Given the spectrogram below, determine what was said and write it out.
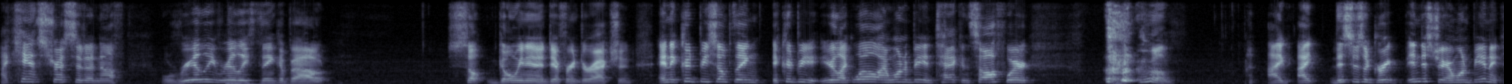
I can't stress it enough. Really, really think about so going in a different direction. And it could be something, it could be, you're like, well, I want to be in tech and software. I, I, this is a great industry. I want to be in it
